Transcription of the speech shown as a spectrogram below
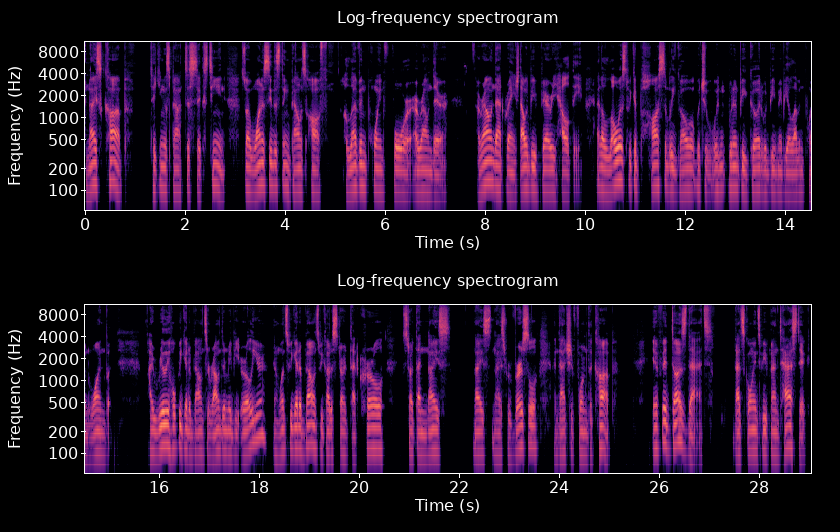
A nice cup taking us back to 16. So I want to see this thing bounce off 11.4 around there around that range that would be very healthy. And the lowest we could possibly go which wouldn't wouldn't be good would be maybe 11.1 but i really hope we get a bounce around there maybe earlier. And once we get a bounce we got to start that curl start that nice nice nice reversal and that should form the cup. If it does that that's going to be fantastic.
